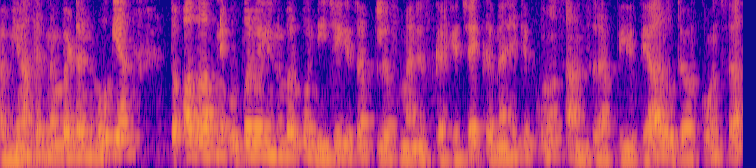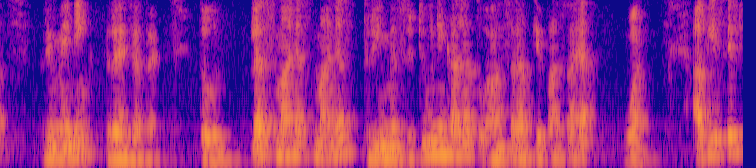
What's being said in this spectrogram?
अब यहाँ तक नंबर डन हो गया। तो अब आपने ऊपर वाले नंबर को नीचे के साथ प्लस माइनस करके चेक करना है कि कौन सा आंसर आपके लिए तैयार होता है और कौन सा रिमेनिंग रह जाता है। तो प्लस माइनस माइनस थ्री में से टू निकाला तो आंसर आपके पास आया वन अब ये सिर्फ़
